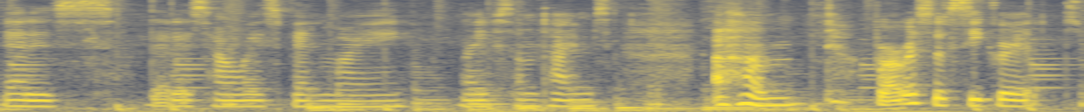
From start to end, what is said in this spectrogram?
that is that is how I spend my life sometimes. Um, Forest of Secrets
